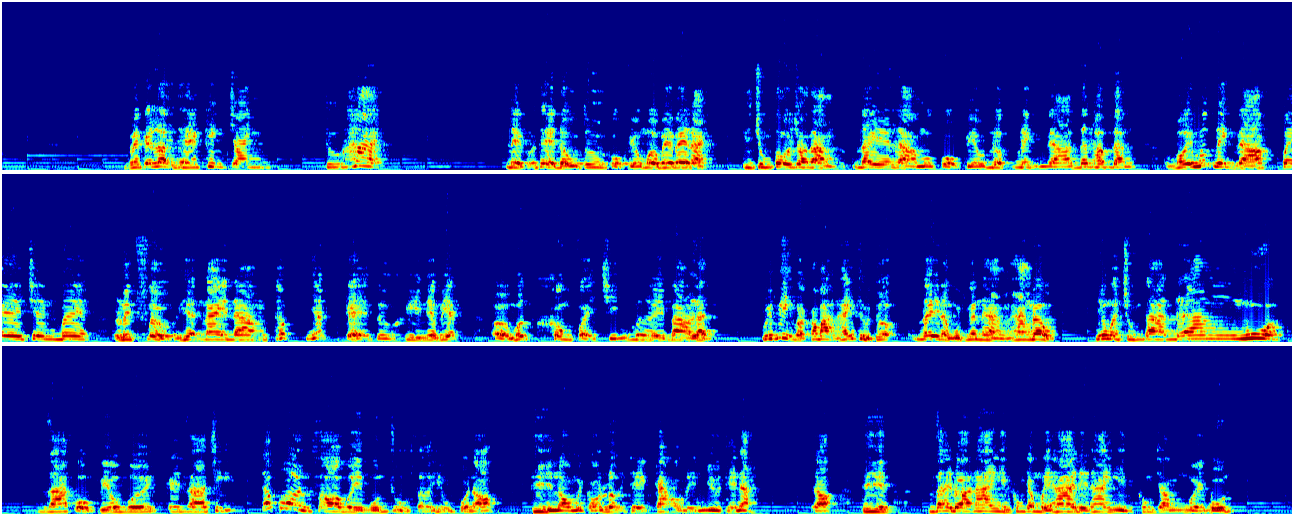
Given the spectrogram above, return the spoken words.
Về cái lợi thế kinh doanh, thứ hai, để có thể đầu tư cổ phiếu MBB này, thì chúng tôi cho rằng đây là một cổ phiếu được định giá rất hấp dẫn với mức định giá P trên B lịch sử hiện nay đang thấp nhất kể từ khi niêm yết ở mức 0,93 lần. Quý vị và các bạn hãy thử tượng đây là một ngân hàng hàng đầu nhưng mà chúng ta đang mua giá cổ phiếu với cái giá trị thấp hơn so với vốn chủ sở hữu của nó thì nó mới có lợi thế cao đến như thế nào. Đó. Thì giai đoạn 2012 đến 2014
